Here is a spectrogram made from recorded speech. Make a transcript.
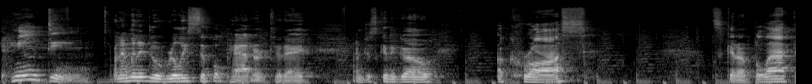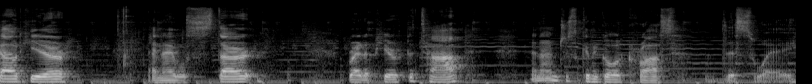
painting. And I'm gonna do a really simple pattern today. I'm just gonna go across. Let's get our black out here. And I will start right up here at the top. And I'm just gonna go across this way.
